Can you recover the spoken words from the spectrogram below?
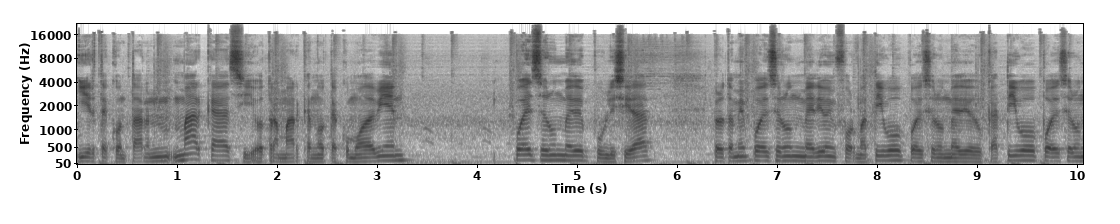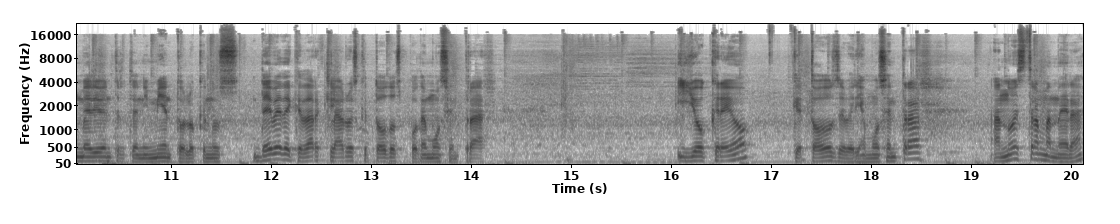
irte a contar marcas y otra marca no te acomoda bien, puede ser un medio de publicidad pero también puede ser un medio informativo, puede ser un medio educativo, puede ser un medio de entretenimiento. Lo que nos debe de quedar claro es que todos podemos entrar. Y yo creo que todos deberíamos entrar a nuestra manera,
